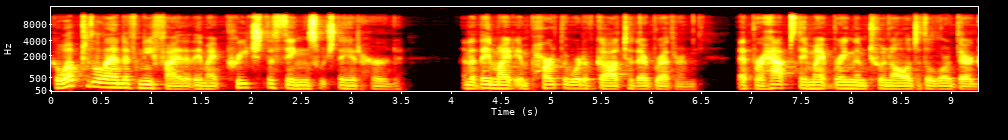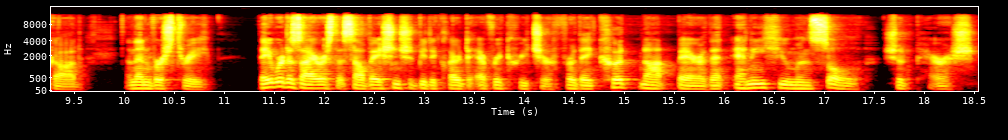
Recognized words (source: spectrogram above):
Go up to the land of Nephi, that they might preach the things which they had heard, and that they might impart the word of God to their brethren, that perhaps they might bring them to a knowledge of the Lord their God. And then verse 3 They were desirous that salvation should be declared to every creature, for they could not bear that any human soul should perish.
